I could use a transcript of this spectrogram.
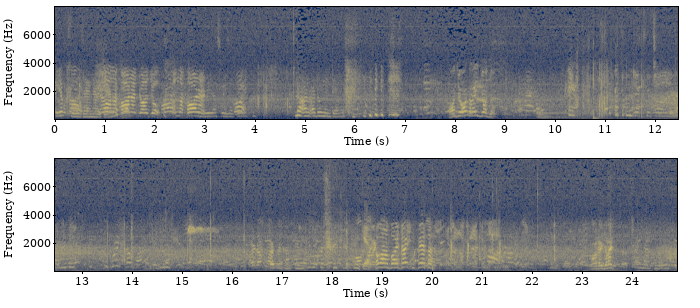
He looks old there now On the again. corner, John Joe. On the corner. That's what he's up there. No, I, I don't mean damage. On you, on the line, Jojo. I didn't get the G that one there. Couldn't got them. Couldn't get it. Come on, boys, out and face it. Come on, Nigel,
